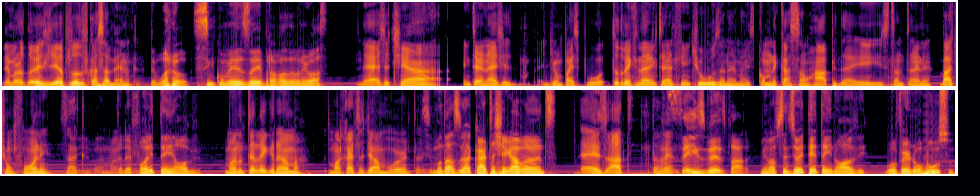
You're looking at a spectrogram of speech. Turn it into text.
Demorou dois dias pros outros ficar sabendo, cara. demorou cinco meses aí pra fazer o negócio. É, já tinha internet de um país pro outro. Tudo bem que não era a internet que a gente usa, né? Mas comunicação rápida aí, instantânea. Bate um fone, saca? Manda, Telefone tem, óbvio. manda um telegrama. Uma carta de amor, tá Se mandasse uma carta, chegava antes. É, exato, tá vendo? Seis meses, para. 1989, o governo russo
